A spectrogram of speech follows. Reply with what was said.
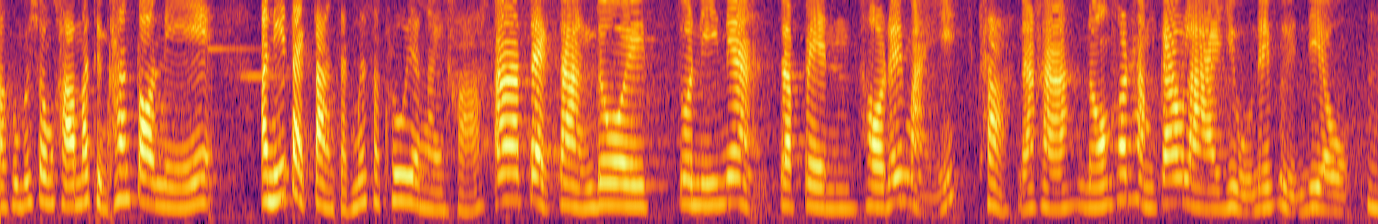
ค่ะคุณผู้ชมคะมาถึงขั้นตอนนี้ อันนี้แตกต่างจากเมื่อสักครู่ยังไงคะอ่าแตกต่างโดยตัวนี้เนี่ยจะเป็นทอด้วยไหมค่ะนะคะ น้องเขาทำเก้าลายอยู่ในผืนเดียว อื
